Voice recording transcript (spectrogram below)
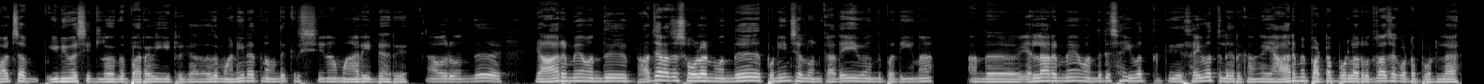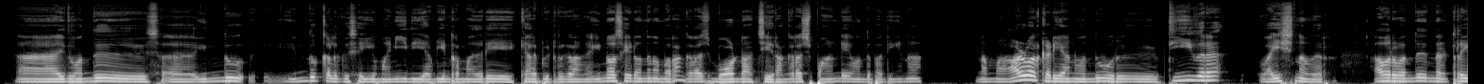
வாட்ஸ்அப் யூனிவர்சிட்டியில் வந்து பரவிக்கிட்டு இருக்கு. அதாவது மணிரத்னம் வந்து கிறிஸ்டியனாக மாறிட்டார். அவர் வந்து யாருமே வந்து ராஜராஜ சோழன் வந்து பொன்னியின் செல்வன் கதையை வந்து பார்த்திங்கன்னா அந்த எல்லாருமே வந்துட்டு சைவத்துக்கு சைவத்தில் இருக்காங்க. யாருமே பட்டை போடல ருத்ராஜ கொட்டை போடல. இது வந்து இந்து இந்துக்களுக்கு செய்யும் அநீதி அப்படின்ற மாதிரி கிளப்பிட்டு இருக்காங்க இன்னொரு சைடு வந்து நம்ம ரங்கராஜ் போண்டாச்சு ரங்கராஜ் பாண்டே வந்து பார்த்திங்கன்னா நம்ம ஆழ்வார்க்கடியான் வந்து ஒரு தீவிர வைஷ்ணவர். அவர் வந்து இந்த ட்ரை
